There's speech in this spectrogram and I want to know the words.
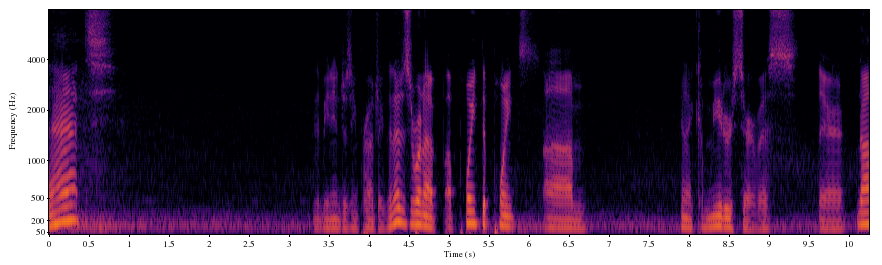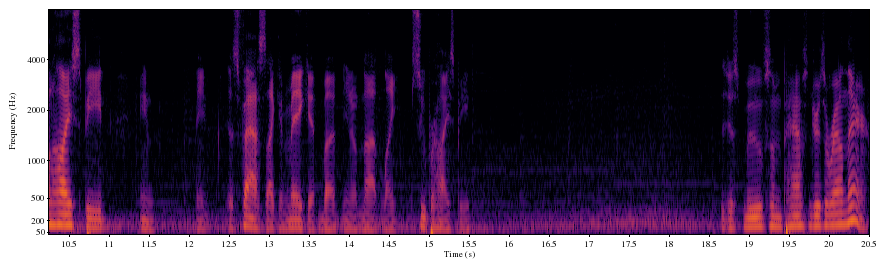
That It'd be an interesting project. Then I just run a, a point-to-point um, kind of commuter service there. Not high speed. I mean, I mean, as fast as I can make it, but, you know, not, like, super high speed. To just move some passengers around there.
